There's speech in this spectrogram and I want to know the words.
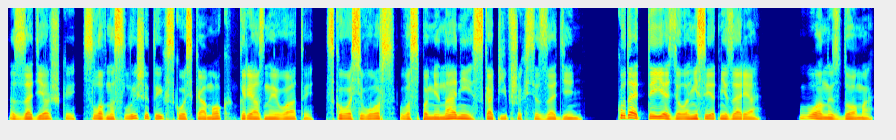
с задержкой, словно слышит их сквозь комок грязной ваты, сквозь ворс воспоминаний, скопившихся за день. Куда это ты ездила ни свет ни заря? Вон из дома,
